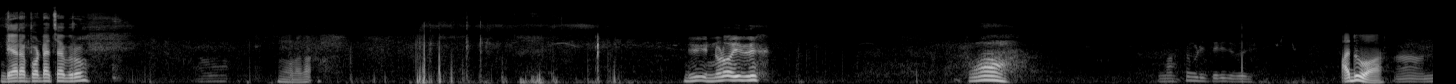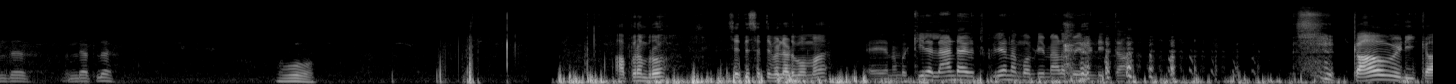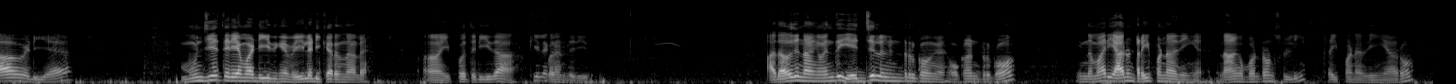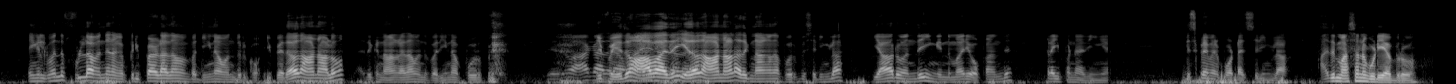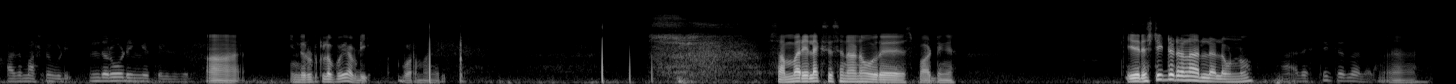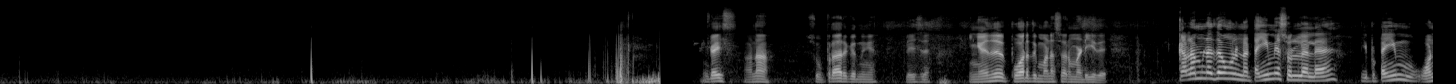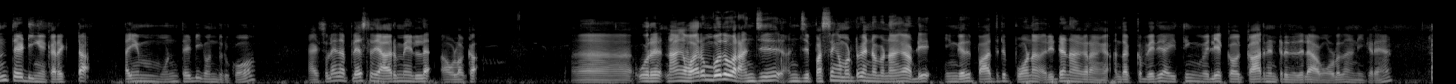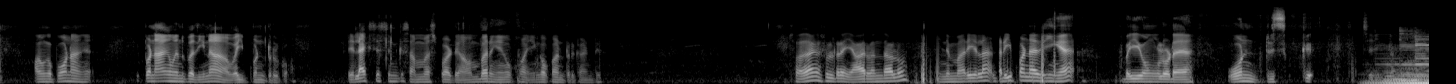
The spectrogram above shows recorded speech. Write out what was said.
டேரா போட்டாச்சா ப்ரோ அவ்வளோதான் டேய் என்னடா இது? வா. மஸ்தோலி தெரியுது பாரு. அதுவா? ஆ அந்த அந்த இடத்துல. ஓ. அப்புறம் ப்ரோ செத்து செத்து விளையாடுவோமா? நம்ம கீழே லேண்ட் ஆகிறதுக்குள்ளே நம்ம அப்படியே மேலே போயிட வேண்டியது தான் காமெடி காமெடிய மூஞ்சியே தெரிய மாட்டேங்குதுங்க வெயில் அடிக்கிறதுனால. ஆ இப்போ தெரியுதா? கீழே இப்போ தான் தெரியுது. அதாவது நாங்கள் வந்து எட்ஜில் நின்றுருக்கோங்க உக்காண்ட்ருக்கோம் இந்த மாதிரி யாரும் ட்ரை பண்ணாதீங்க. நாங்கள் பண்ணுறோன்னு சொல்லி ட்ரை பண்ணாதீங்க யாரும். எங்களுக்கு வந்து ஃபுல்லாக வந்து நாங்கள் ப்ரிப்பேர்டாக தான் பார்த்தீங்கன்னா வந்திருக்கோம். இப்போ ஏதாவது ஆனாலும் அதுக்கு நாங்கள் தான் வந்து பார்த்தீங்கன்னா பொறுப்பு. இப்போ எதுவும் ஆகாது ஏதாவது ஆனாலும் அதுக்கு நாங்கள் தான் பொறுப்பு சரிங்களா? யாரும் வந்து இங்கே இந்த மாதிரி உட்காந்து ட்ரை பண்ணாதீங்க. டிஸ்க்ளைமர் போட்டாச்சு சரிங்களா? அது மசனகுடியா ப்ரோ அது மஸ்தகுடி இந்த ரோடு இங்கே தெரியுது ஆ இந்த ரூட்குள்ளே போய் அப்படி போகிற மாதிரி. செம்ம ரிலாக்ஸேஷனான ஒரு ஸ்பாட்டுங்க இது ரெஸ்ட்ரிக்டடெல்லாம் இல்லைல்ல ஒன்றும் ரெஸ்ட்ரிக்டெல்லாம் இல்லை கைஸ் அண்ணா சூப்பராக இருக்குதுங்க. ப்ளேஸு இங்கே வந்து போகிறதுக்கு மனசு வர மாட்டேங்குது. கிளம்புனதை உங்களுக்கு நான் டைமே சொல்லலை. இப்போ டைம் ஒன் தேர்ட்டிங்க கரெக்டாக டைம் ஒன் தேர்ட்டிக்கு வந்திருக்கோம். ஆக்சுவலாக இந்த பிளேஸில் யாருமே இல்லை அவ்வளோக்கா. ஒரு நாங்கள் வரும்போது ஒரு அஞ்சு அஞ்சு பசங்க மட்டும் என்ன பண்ணாங்க அப்படியே இங்கேருந்து பார்த்துட்டு போன ரிட்டர்ன் ஆகுறாங்க. அந்த க- வெளியே ஐ திங்க் வெளியே கார் நின்றுருந்ததில்ல அவங்களோட தான் நினைக்கிறேன். அவங்க போனாங்க. இப்போ நாங்கள் வந்து பார்த்திங்கன்னா வெயிட் பண்ணிருக்கோம். ரிலாக்ஸேஷனுக்கு செம்ம ஸ்பாட்டு அவன் பாருங்க எங்கே உட்கா எங்கே உட்காந்துருக்கான்ட்டு. ஸோ அதாங்க சொல்கிறேன் யார் வந்தாலும் இந்த மாதிரியெல்லாம் ட்ரை பண்ணாதீங்க. பை உங்களோட ஓன் ரிஸ்க்கு சரிங்களா?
